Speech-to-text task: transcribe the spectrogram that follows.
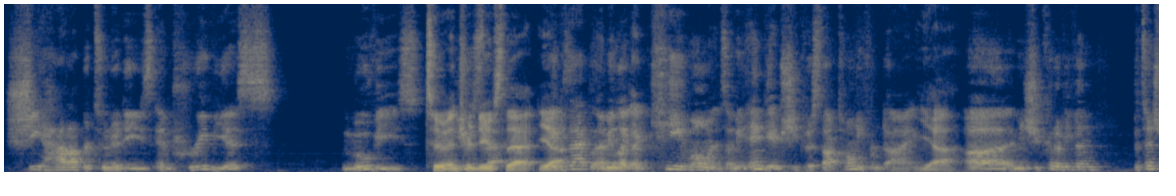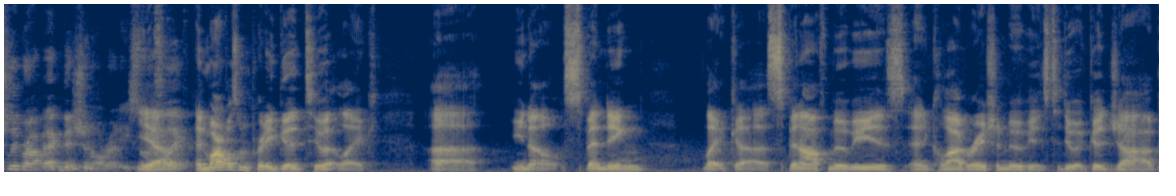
she had opportunities in previous movies To introduce that, yeah. exactly. I mean, like like key moments. I mean, Endgame, she could have stopped Tony from dying. Yeah. Uh, I mean, she could have even potentially brought back Vision already. So yeah. it's like and Marvel's been pretty good too at like, uh, you know, spending like uh, spin-off movies and collaboration movies to do a good job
